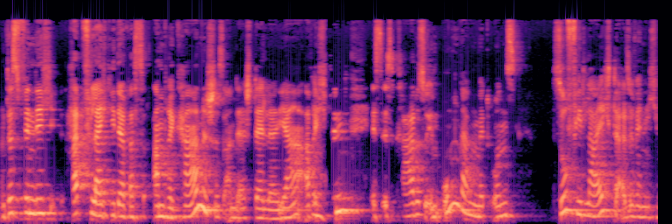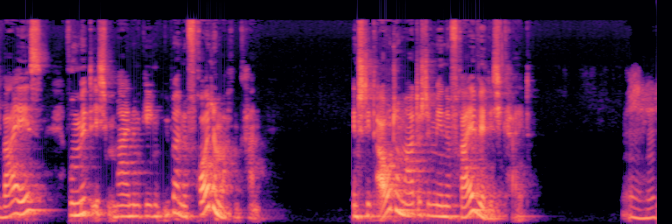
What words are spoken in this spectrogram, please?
Und das finde ich, hat vielleicht wieder was Amerikanisches an der Stelle, ja. Aber ich finde, es ist gerade so im Umgang mit uns so viel leichter. Also wenn ich weiß, womit ich meinem Gegenüber eine Freude machen kann entsteht automatisch in mir eine Freiwilligkeit. Mhm.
